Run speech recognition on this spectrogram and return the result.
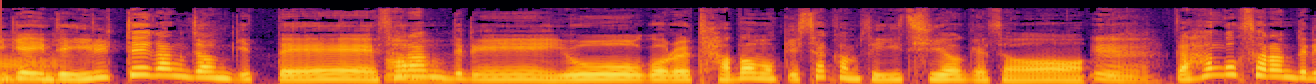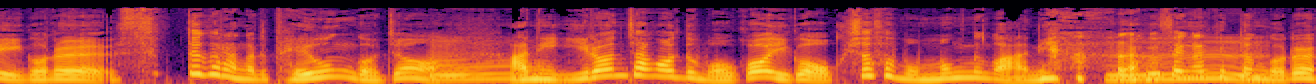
이게 이제 일제강점기 때 사람들이 어. 요거를 잡아먹기 시작하면서 이 지역에서 예. 그러니까 한국 사람들이 이거를 습득을 한 거죠. 배운 거죠. 음. 아니 이런 장어도 먹어? 이거 억셔서 못 먹는 거 아니야? 라고 음. 생각했던 거를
